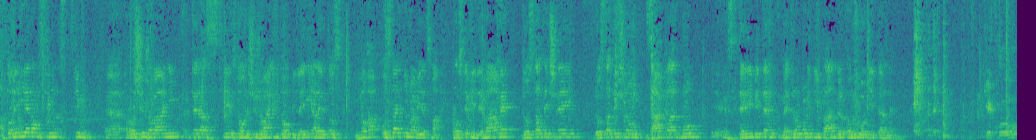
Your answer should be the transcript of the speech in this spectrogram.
A to není jenom s tím, s tím eh, rozšiřováním, teda s, tím, s toho rozšiřováním toho bydlení, ale je to s mnoha ostatníma věcma. Prostě my nemáme dostatečný dostatečnou základnu, z který by ten metropolitní plán byl odůvodnitelný. Děkuju,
